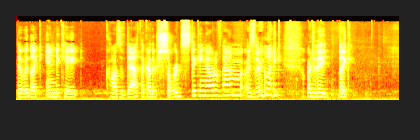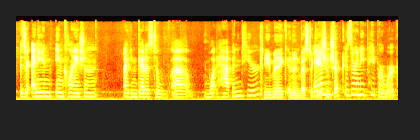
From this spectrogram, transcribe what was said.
that would like indicate cause of death? Like, are there swords sticking out of them? Is there like, or do they like? Is there any in- inclination I can get as to uh, what happened here? Can you make an investigation And check? Is there any paperwork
